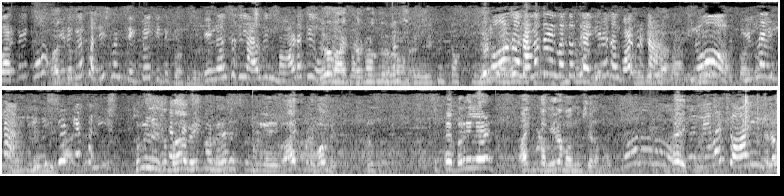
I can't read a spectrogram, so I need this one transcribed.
ಬರ್ಬೇಕು ನಿನಗೆ ಪನಿಷ್ಮೆಂಟ್ ಸಿಗ್ಬೇಕು ಇದಕ್ಕೆ ಇನ್ನೊಂದ್ಸತಿ ಯಾರು ಹಿಂಗ್ ಮಾಡಕ್ಕೆ ನೋಡು ನನ್ನ ಹತ್ರ ಏನ್ ಮಾತಾಡ್ತಾ ನೀನೇ ನನ್ನ ಬಾಯ್ ಫ್ರೆಂಡ್ ನೋ ಇಲ್ಲ ಇಲ್ಲ. ಯು ಶುಡ್ ಗೆಟ್ ಪನಿಷ್ ಸುಮ್ಮನೆ ಸ್ವಲ್ಪ ವೆಯ್ಟ್ ಮಾಡ್ರಿ ಆಯ್ತು ಬಿಡಿ ಹೋಗ್ರಿ. ಏ ಬರ್ರಿ ಆಯ್ತು ಮೇಡಮ್ ಇರಮ್ಮ ಒಂದು ನಿಮಿಷ ಇರಮ್ಮ Hello.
